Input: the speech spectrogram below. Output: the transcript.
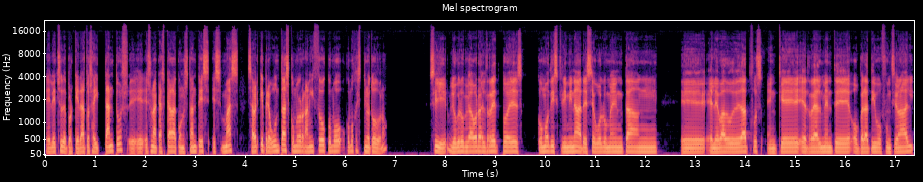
el hecho de porque datos hay tantos, eh, es una cascada constante, es, es, más saber qué preguntas, cómo organizo, cómo, cómo gestiono todo, ¿no? Sí, yo creo que ahora el reto es cómo discriminar ese volumen tan eh, elevado de datos en qué es realmente operativo funcional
